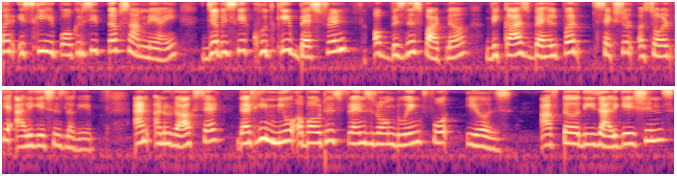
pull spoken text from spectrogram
पर इसकी हिपोक्रेसी तब सामने आई जब इसके खुद के बेस्ट फ्रेंड और बिज़नेस पार्टनर विकास बहल पर सेक्सुअल असॉल्ट के एलिगेशंस लगे and Anurag said that he knew about his friend's wrongdoing for years after these allegations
